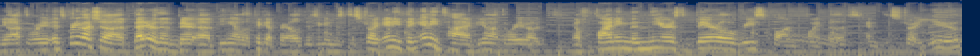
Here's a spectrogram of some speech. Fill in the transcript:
you don't have to worry. It's pretty much uh, better than uh, being able to pick up barrels, because you can just destroy anything, anytime. You don't have to worry about you know finding the nearest barrel respawn point, but let's kind of destroy you.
